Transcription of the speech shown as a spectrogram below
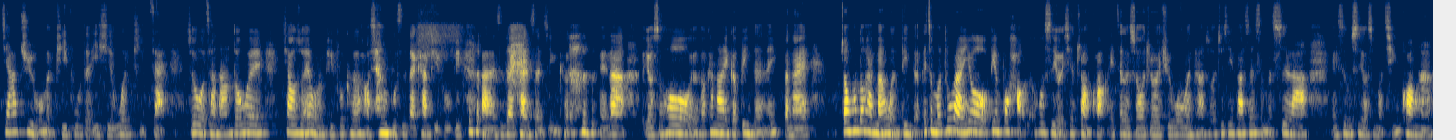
加剧我们皮肤的一些问题在。所以我常常都会笑说，哎，我们皮肤科好像不是在看皮肤病，反而是在看神经科。哎，那有时候有时候看到一个病人，哎，本来状况都还蛮稳定的，哎，怎么突然又变不好了，或是有一些状况，哎，这个时候就会去问问他说，最近发生什么事啦？哎，是不是有什么情况啊？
